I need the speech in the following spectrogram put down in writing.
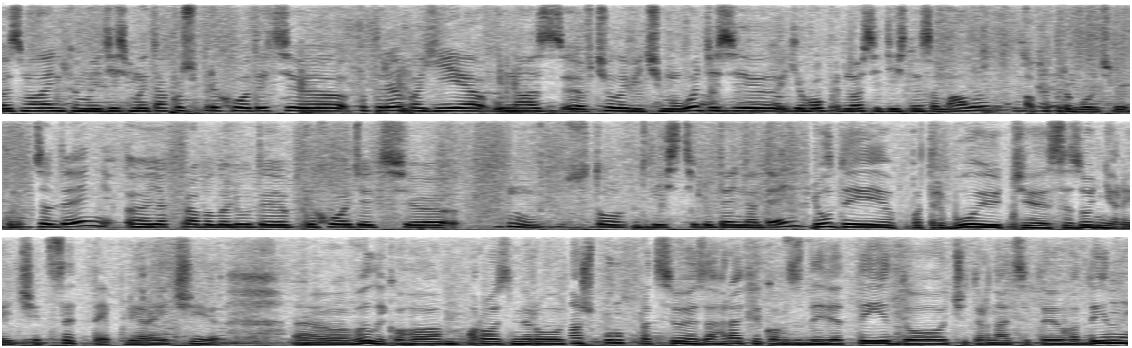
е, з маленькими дітьми також приходить. Е, Потреба є у нас е, в чоловічому одязі, його приносять дійсно замало, а потребують люди. За день, як правило, люди приходять ну, 100-200 людей на день. Люди потребують сезонні речі, це теплі речі великого розміру. Наш пункт працює за графіком з 9 до 14 години.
